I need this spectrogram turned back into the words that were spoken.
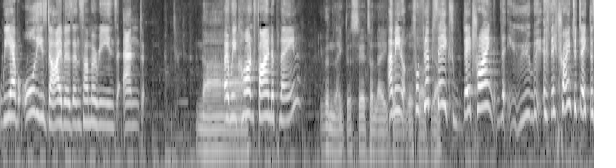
we have all these divers and submarines, and nah and we can't find a plane? Even like the satellites I mean, for stuff, flip's yeah. sakes, they're trying. They're trying to take the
